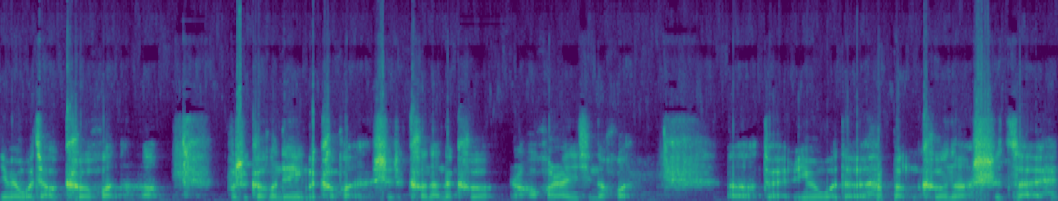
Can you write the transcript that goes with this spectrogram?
因为我叫科幻啊，不是科幻电影的科幻，是柯南的柯，然后焕然一新的焕。呃，对，因为我的本科呢是在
